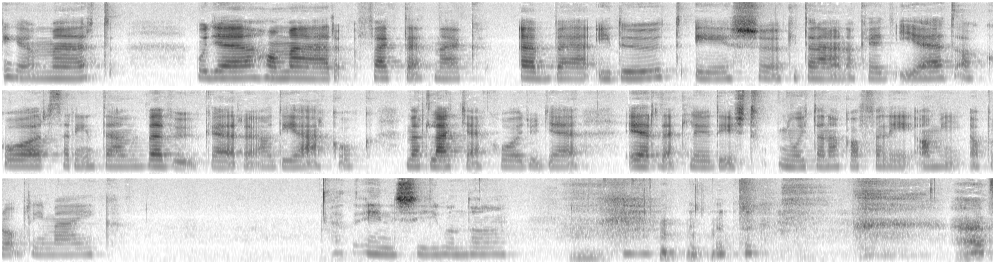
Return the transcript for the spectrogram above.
Igen, mert ugye, ha már fektetnek ebbe időt, és kitalálnak egy ilyet, akkor szerintem vevők erre a diákok, mert látják, hogy ugye érdeklődést nyújtanak a felé, ami a problémáik. Hát én is így gondolom. hát,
